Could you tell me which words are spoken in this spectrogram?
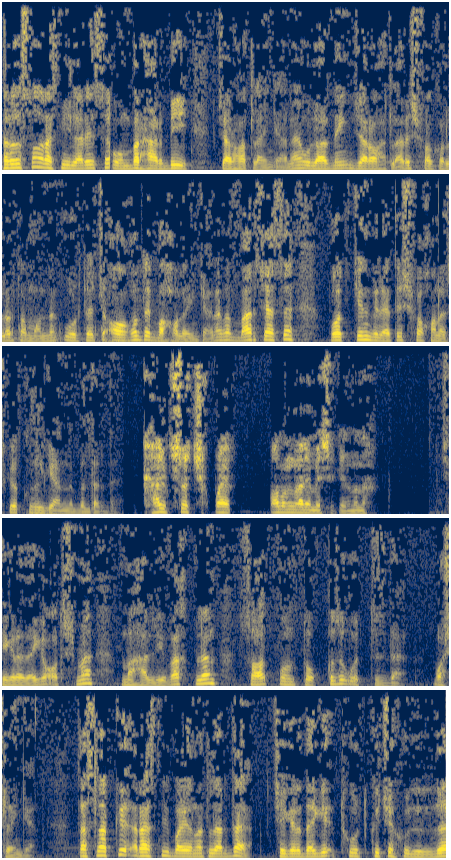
Qirg'iziston rasmiylari esa o'n bir harbiy jarohatlangani ularning jarohatlari shifokorlar tomonidan o'rtacha og'ir deb baholangani va barchasi botken viloyati shifoxonasiga yotqizilganini bildirdi. Kalcho chiqmay olingan emas ekan mana. Chegaradagi otishma mahalliy vaqt bilan soat o'n to'qqiz o'ttizda boshlangan. Dastlabki rasmiy bayonotlarda chegaradagi to'rt ko'cha hududida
